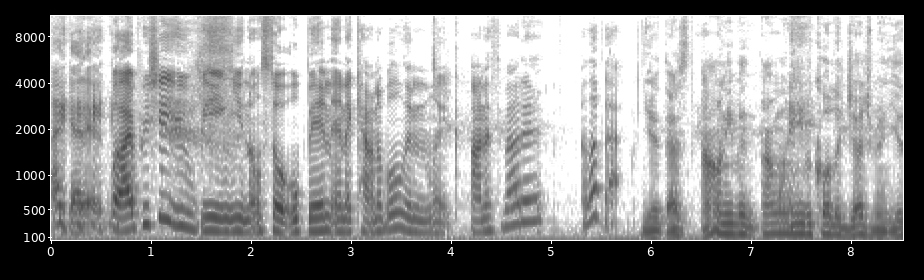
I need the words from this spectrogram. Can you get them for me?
I get it. But I appreciate you being, you know, so open and accountable and like honest about it. I love that. yeah, that's. I don't even. I won't even call it judgment. Your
